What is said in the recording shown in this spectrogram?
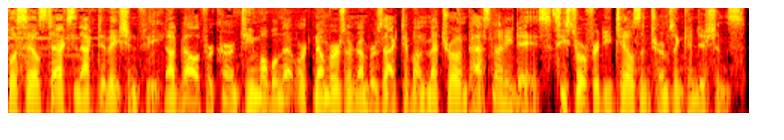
Plus sales tax and activation fee. Not valid for current T Mobile network numbers or numbers active on Metro in past 90 days. See store for details and terms and conditions.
